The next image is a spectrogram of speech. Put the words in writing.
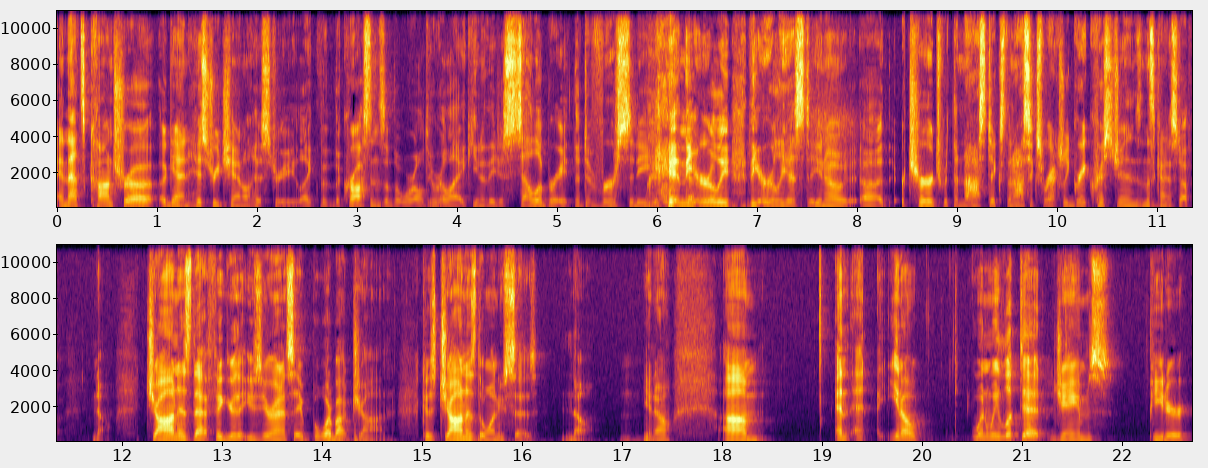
And that's contra, again, History Channel history, like the, the Crossans of the world, who are like, you know, they just celebrate the diversity in the early, the earliest, you know, uh, church with the Gnostics. The Gnostics were actually great Christians and this kind of stuff. No. John is that figure that you zero in and say, but what about John? Because John is the one who says no, you know? Um, and, and you know when we looked at James, Peter,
